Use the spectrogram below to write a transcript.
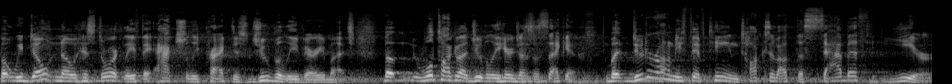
but we don't know historically if they actually practiced Jubilee very much. But we'll talk about Jubilee here in just a second. But Deuteronomy 15 talks about the Sabbath year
